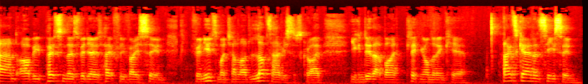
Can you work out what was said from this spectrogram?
and I'll be posting those videos hopefully very soon. If you're new to my channel I'd love to have you subscribe. You can do that by clicking on the link here. Thanks again and see you soon.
